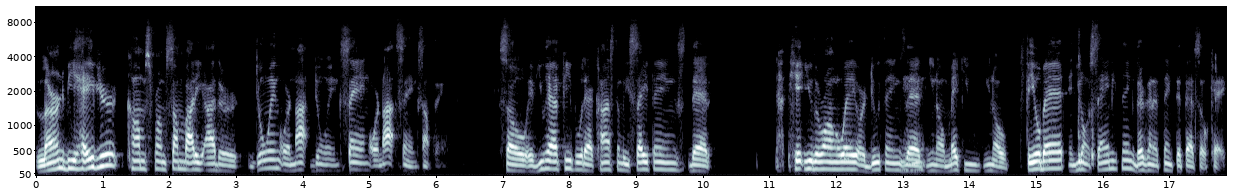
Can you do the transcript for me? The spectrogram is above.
learned behavior comes from somebody either doing or not doing, saying or not saying something. So if you have people that constantly say things that hit you the wrong way or do things that, you know, make you, you know, feel bad and you don't say anything, they're going to think that that's okay.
